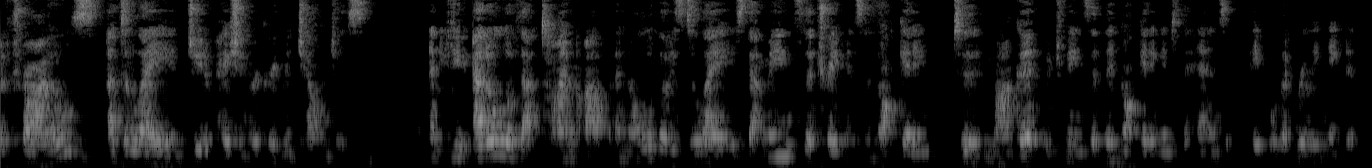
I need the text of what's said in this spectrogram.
of trials are delayed due to patient recruitment challenges. And if you add all of that time up and all of those delays, that means that treatments are not getting to market, which means that they're not getting into the hands of people that really need it.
